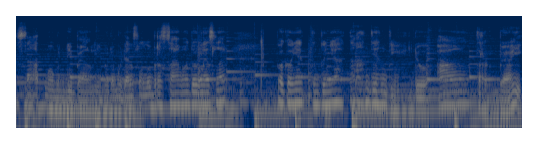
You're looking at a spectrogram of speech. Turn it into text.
saat momen di Bali. Mudah-mudahan selalu bersama untuk Leslar. Pokoknya tentunya tak henti-henti doa terbaik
